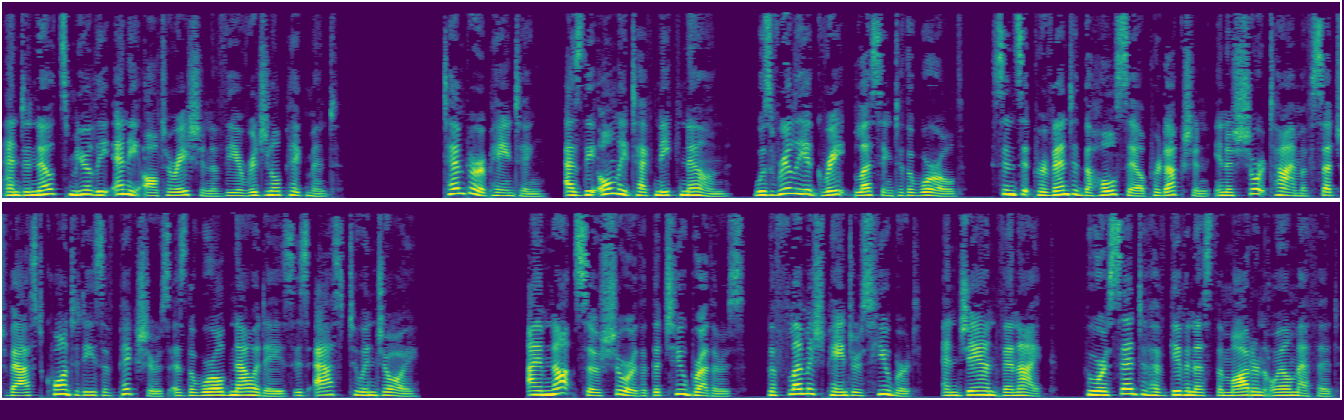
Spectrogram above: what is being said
and denotes merely any alteration of the original pigment. Tempera painting, as the only technique known, was really a great blessing to the world, since it prevented the wholesale production in a short time of such vast quantities of pictures as the world nowadays is asked to enjoy. I am not so sure that the two brothers, the Flemish painters Hubert and Jan van Eyck, who are said to have given us the modern oil method,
